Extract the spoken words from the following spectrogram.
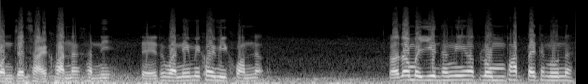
ก่อนจะสายควันนะคันนี้ แต่ทุกวันนี้ไม่ค่อยมีควันแล้วเราต้องมายืนทางนี้ครับลมพัดไปทางนู้นนะ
